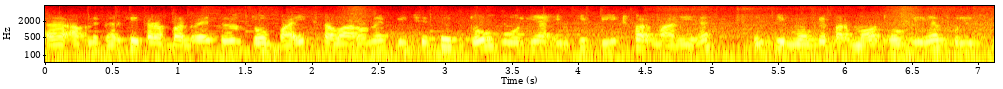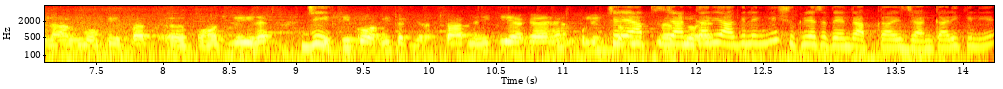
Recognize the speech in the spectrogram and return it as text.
अपने घर की तरफ़ बढ़ रहे थे तो दो बाइक सवारों ने पीछे से दो गोलियाँ इनकी पीठ पर मारी है। इनकी मौके पर मौत हो गई है। पुलिस फ़िलहाल मौके पर पहुँच गई है। किसी को अभी तक गिरफ़्तार नहीं किया गया है। पुलिस आपसे जानकारी आगे लेंगे। शुक्रिया सत्येंद्र आपका इस जानकारी के लिए।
